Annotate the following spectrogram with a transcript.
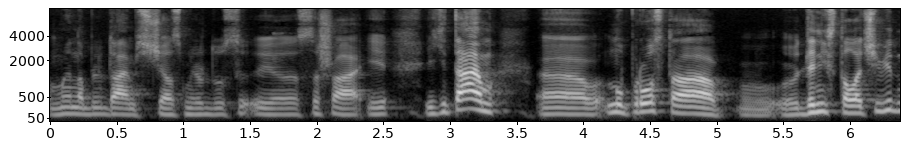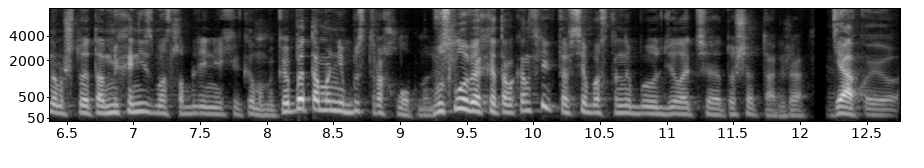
мы наблюдаем сейчас между США и, и Китаем, ну просто для них стало очевидным, что это механизм ослабления их экономики. И поэтому они быстро хлопнули. В условиях этого конфликта все остальные будут делать э, точно так же. Дякую.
